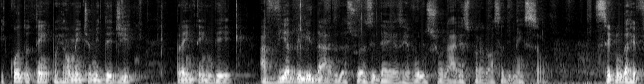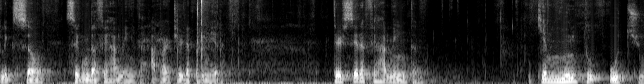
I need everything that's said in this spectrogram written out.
E quanto tempo realmente eu me dedico para entender a viabilidade das suas ideias revolucionárias para a nossa dimensão? Segunda reflexão segunda ferramenta a partir da primeira. Terceira ferramenta que é muito útil.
